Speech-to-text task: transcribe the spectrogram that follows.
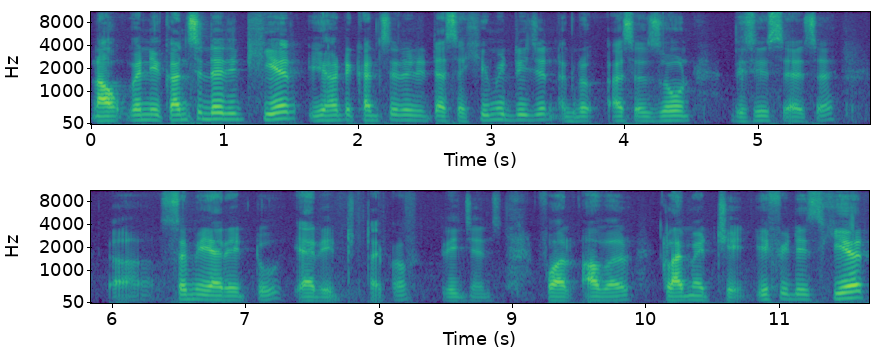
now when you consider it here you have to consider it as a humid region as a zone. This is as a uh, semi arid to arid type of regions for our climate change. If it is here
